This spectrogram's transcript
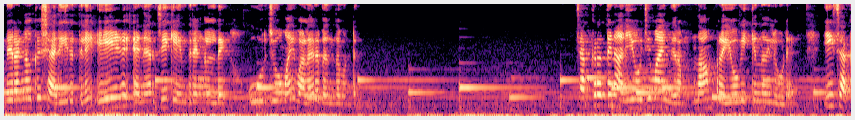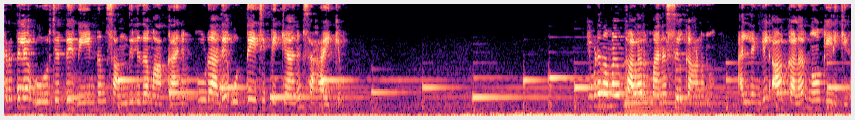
നിറങ്ങൾക്ക് ശരീരത്തിലെ ഏഴ് എനർജി കേന്ദ്രങ്ങളുടെ ഊർജവുമായി വളരെ ബന്ധമുണ്ട്. ചക്രത്തിന് അനുയോജ്യമായ നിറം നാം പ്രയോഗിക്കുന്നതിലൂടെ ഈ ചക്രത്തിലെ ഊർജത്തെ വീണ്ടും സന്തുലിതമാക്കാനും കൂടാതെ ഉത്തേജിപ്പിക്കാനും സഹായിക്കും. ഇവിടെ നമ്മൾ കളർ മനസ്സിൽ കാണുന്നു അല്ലെങ്കിൽ ആ കളർ നോക്കിയിരിക്കുക.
